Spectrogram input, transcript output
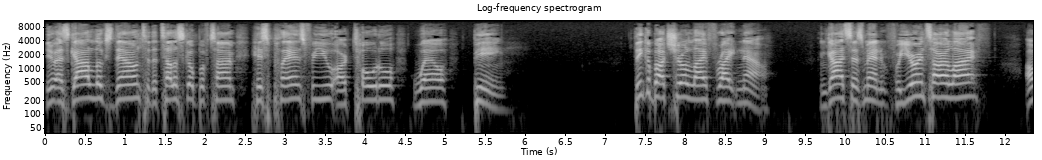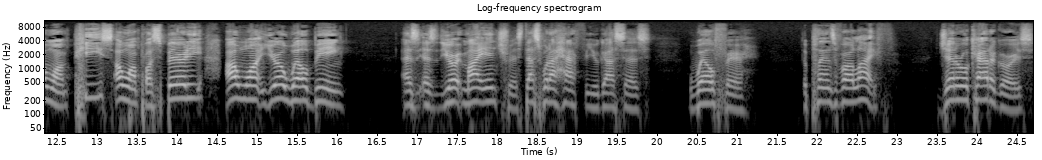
You know, as God looks down to the telescope of time, his plans for you are total well being. Think about your life right now. And God says, man, for your entire life, I want peace, I want prosperity, I want your well being as, as your my interest. That's what I have for you, God says. Welfare the plans of our life, general categories,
